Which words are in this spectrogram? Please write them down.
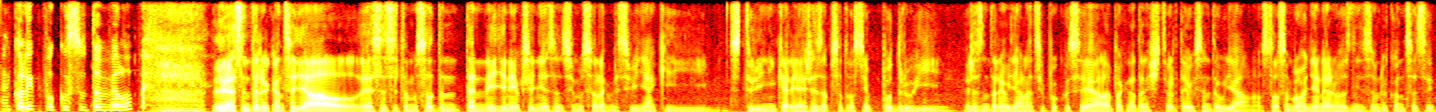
A kolik pokusů to bylo? Já jsem to dokonce dělal, já jsem si to musel, ten, ten jediný předmět jsem si musel ve svý nějaký studijní kariéře zapsat vlastně po druhý, že jsem to neudělal na tři pokusy, ale pak na ten čtvrtý už jsem to udělal. No. Z toho jsem byl hodně nervózní, jsem dokonce si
